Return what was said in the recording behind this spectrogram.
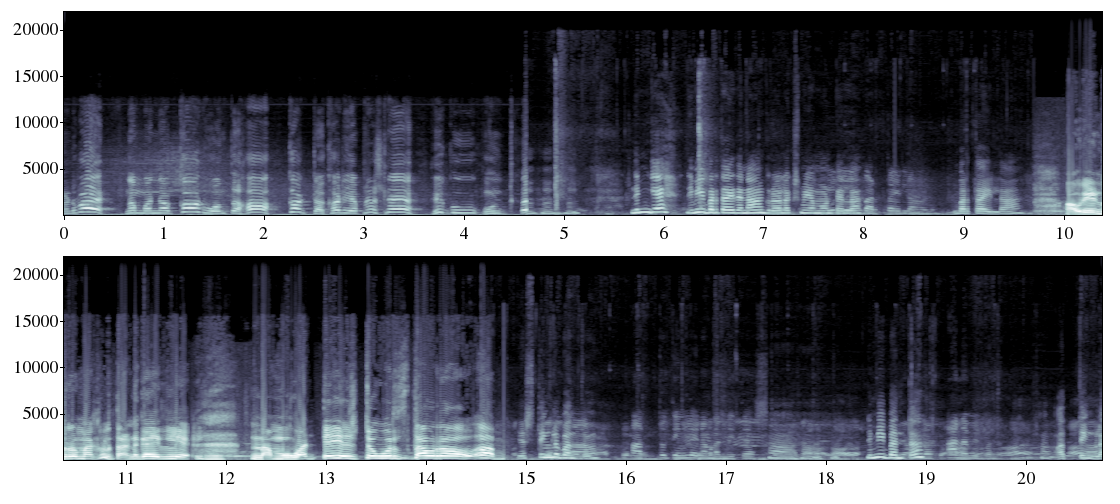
ನಡುವೆ ನಮ್ಮನ್ನ ಕಾಡುವಂತಹ ಕಟ್ಟ ಕಡೆಯ ಪ್ರಶ್ನೆ ಹೀಗೂ ಉಂಟು. ನಿಮಗೆ? ನಿಮಗೆ ಬರ್ತಾ ಇದೆನಾ ಗೃಹಲಕ್ಷ್ಮಿ ಅಮೌಂಟ್ ಎಲ್ಲ? ಬರ್ತಾ ಇಲ್ಲ ಅವ್ರ ಹೆಂಡ್ರು ಮಕ್ಕಳು ತಣ್ಣಗ ಇರ್ಲಿ. ನಮ್ಮ ಹೊಟ್ಟೆ ಎಷ್ಟು ಉರ್ಸ್ತಾವ್ರು. ಎಷ್ಟು ತಿಂಗಳು ಬಂತು? ಹತ್ತು ತಿಂಗಳೇನ ಬಂದಿತ್ತು ಅಷ್ಟೇ. ಹಾಂ ಹಾಂ ನಿಮಗೆ ಬಂತಾ? ಹಾಂ ನಮಗೆ ಬಂದ ಹತ್ತು ತಿಂಗಳ?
